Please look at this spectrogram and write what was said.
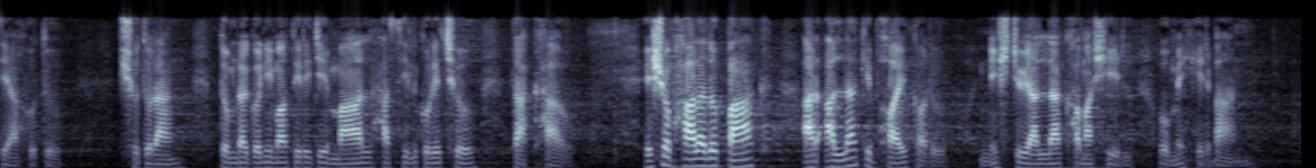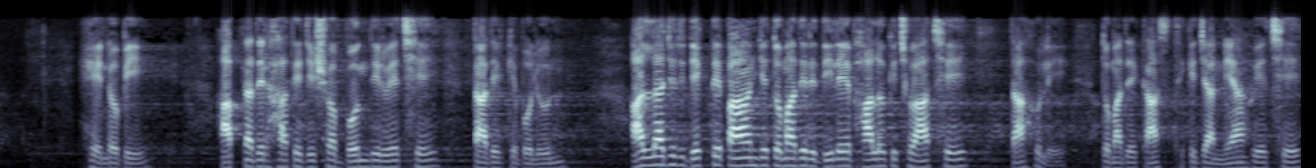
দেয়া হতো। সুতরাং তোমরা গনিমতের যে মাল হাসিল করেছ, তা খাও। এসব হালালো পাক, আর আল্লাহকে ভয় করো। নিশ্চয়ই আল্লাহ ক্ষমাশীল ও মেহেরবান। হে নবী আপনাদের হাতে যেসব বন্দী রয়েছে, তাদেরকে বলুন। আল্লাহ যদি দেখতে পান যে তোমাদের দিলে ভালো কিছু আছে, তাহলে তোমাদের কাছ থেকে যা নেওয়া হয়েছে,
